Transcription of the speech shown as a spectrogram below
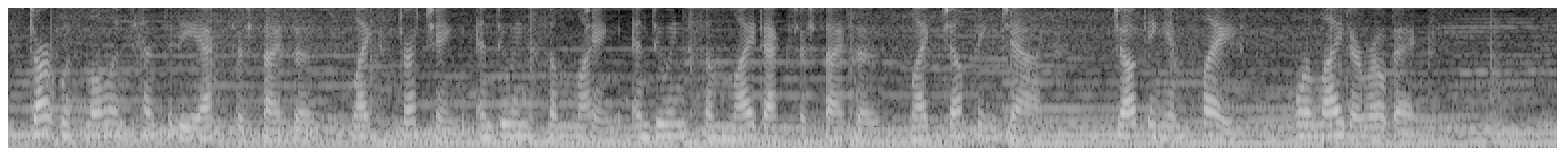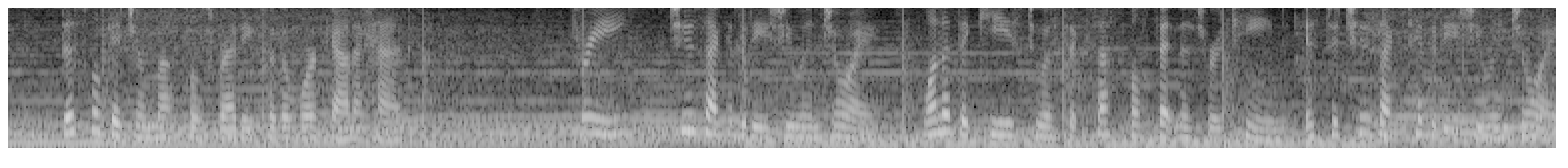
start with low intensity exercises like stretching and doing some light and doing some light exercises like jumping jacks, jogging in place, or light aerobics. This will get your muscles ready for the workout ahead. 3. Choose activities you enjoy. One of the keys to a successful fitness routine is to choose activities you enjoy.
